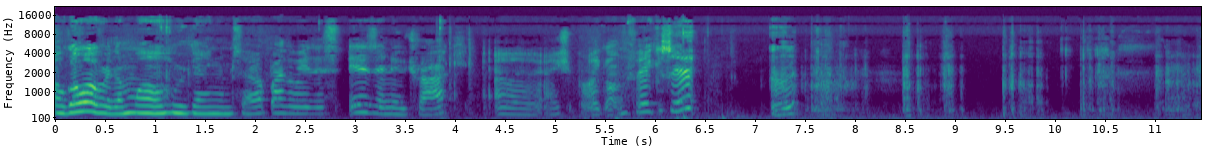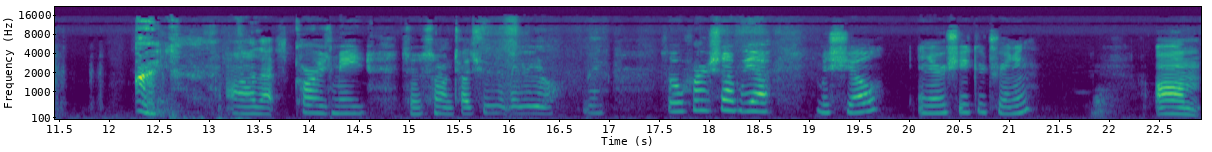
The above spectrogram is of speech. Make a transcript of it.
I'll go over them while we're getting them set up. By the way, this is a new track. Uh, I should probably go and fix it. Alright. Uh, that car is made so if someone touches it, maybe it'll leave. So first up, we have Michelle in Earthshaker Training. Um,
